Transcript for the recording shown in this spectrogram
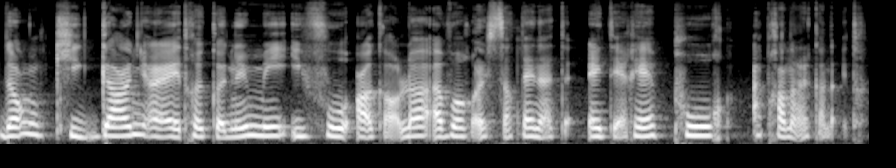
donc qui gagne à être connue, mais il faut encore là avoir un certain intérêt pour apprendre à la connaître.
